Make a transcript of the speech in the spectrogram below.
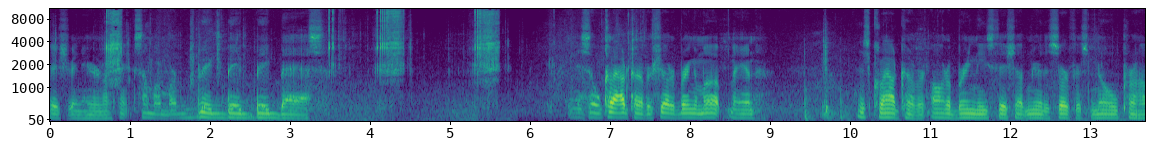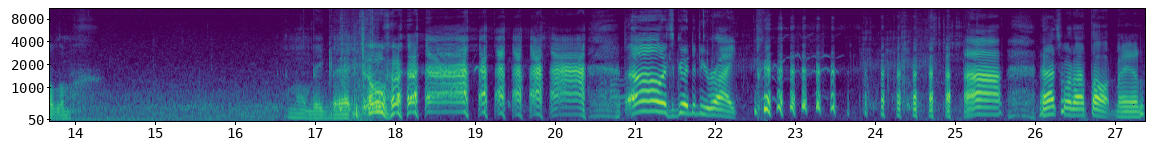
fish in here, and I think some of them are big, big, big bass. This old cloud cover should to bring them up, man. This cloud cover ought to bring these fish up near the surface, no problem. Come on, big bag. Oh, oh it's good to be right. That's what I thought, man.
